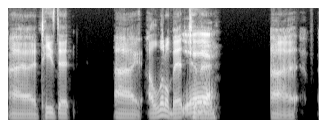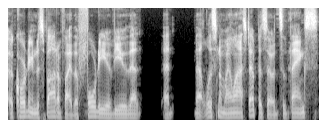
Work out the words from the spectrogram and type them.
Uh, teased it uh, a little bit to the, uh, according to Spotify, the forty of you that that that listened to my last episode. So thanks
